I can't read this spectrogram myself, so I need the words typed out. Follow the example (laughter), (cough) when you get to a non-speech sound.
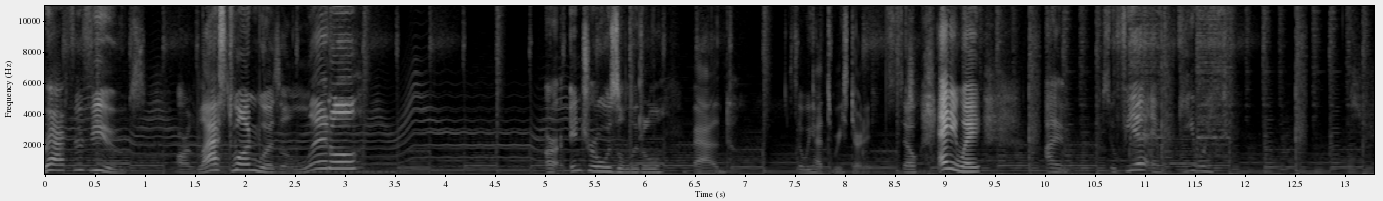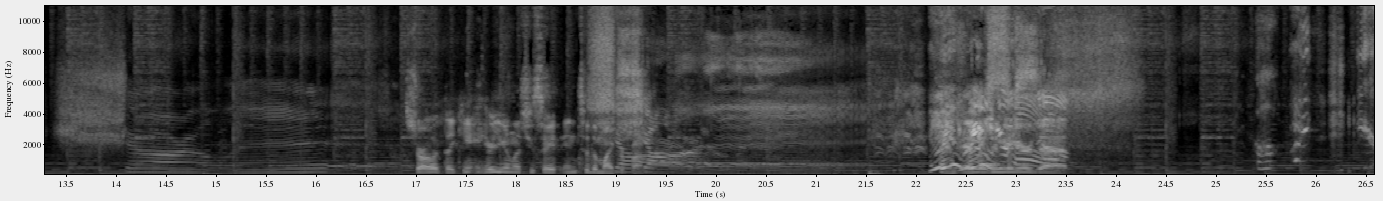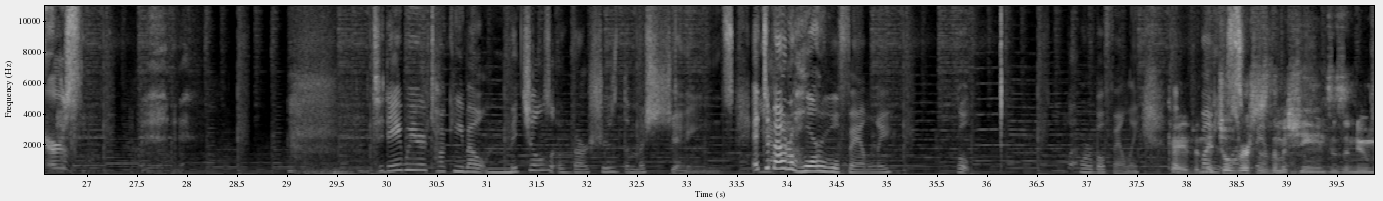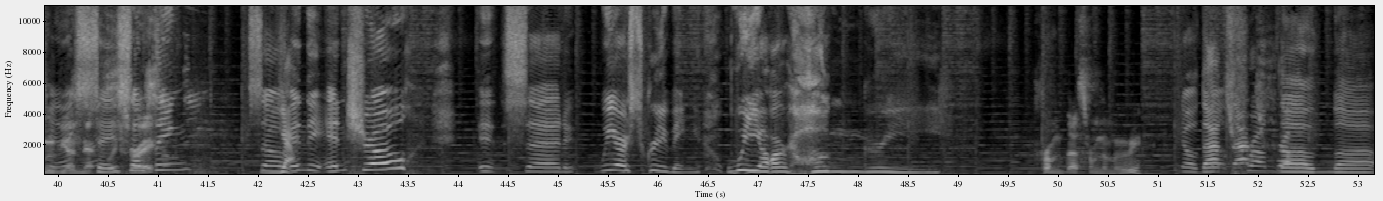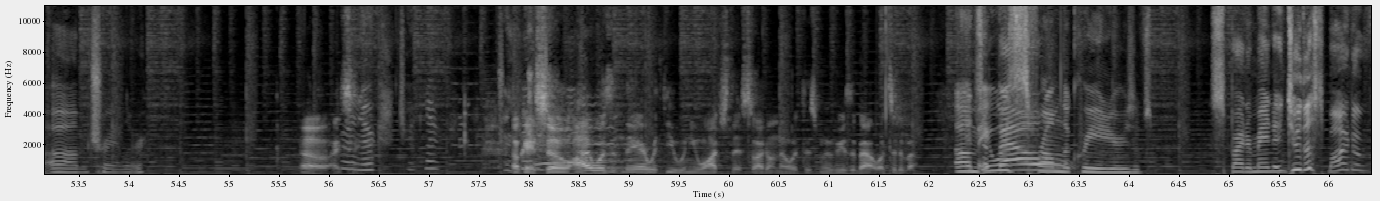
Draft reviews. Our last one was a little. Our intro was a little bad, so we had to restart it. So, anyway, I'm Sophia, and we went to Charlotte. Charlotte, they can't hear you unless you say it into the microphone. Charlotte. and, and, your dad. Ears. Today we are talking about Mitchell's versus the Machines. It's about a horrible family. Well, horrible family. Okay, A The Mitchells versus the. Machines is a new movie Can I on say Netflix, right? something? So Yeah. in the intro, it said, "We are screaming. We are hungry." From that's from the movie. No, that's, from, the the um trailer. Oh, I see. Trailer, trailer, trailer. (laughs) Okay, so I wasn't there with you when you watched this, so I don't know what this movie is about. What's it about? Um, It's it was from the creators of. Spider-Man into the Spider. Man.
